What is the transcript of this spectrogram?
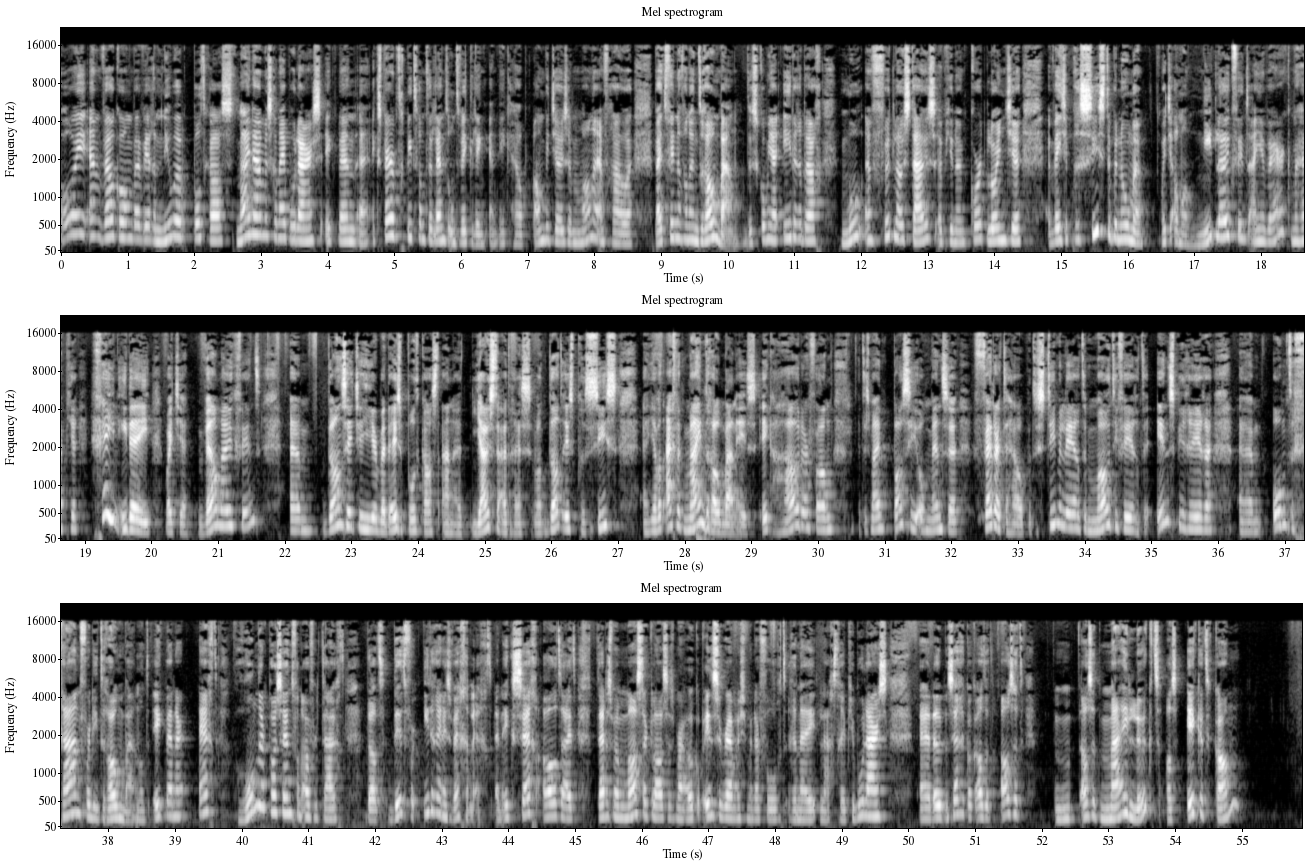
Hoi en welkom bij weer een nieuwe podcast. Mijn naam is René Boelaars. Ik ben uh, expert op het gebied van talentontwikkeling en ik help ambitieuze mannen en vrouwen bij het vinden van hun droombaan. Dus kom jij iedere dag moe en futloos thuis, heb je een kort lontje en weet je precies te benoemen wat je allemaal niet leuk vindt aan je werk, maar heb je geen idee wat je wel leuk vindt, um, dan zit je hier bij deze podcast aan het juiste adres. Want dat is precies uh, ja, wat eigenlijk mijn droombaan is. Ik hou ervan. Het is mijn passie om mensen verder te helpen, te stimuleren, te motiveren, te inspireren um, om te gaan voor die droombaan. Want ik ben er echt 100% van overtuigd dat dit voor iedereen is weggelegd. En ik zeg altijd tijdens mijn masterclasses, maar ook op Instagram als je me daar volgt, René laagstreepje boelaars. Uh, dan zeg ik ook altijd: als het, als het mij lukt, als ik het kan,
